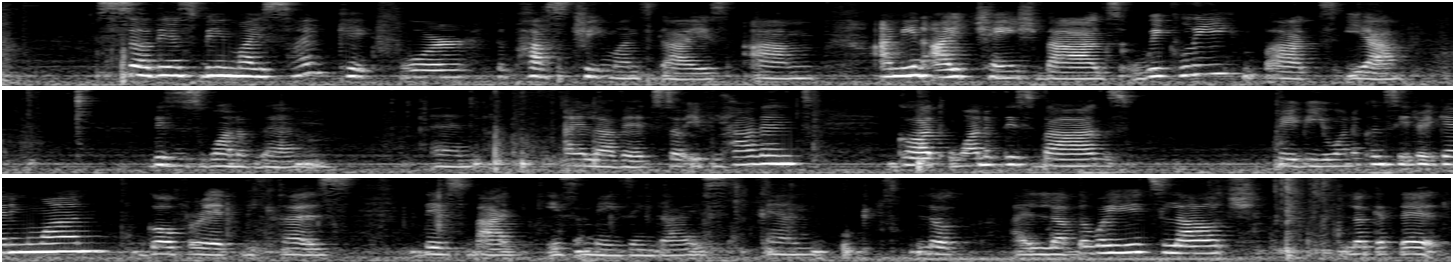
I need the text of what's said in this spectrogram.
so this has been my sidekick for the past three months guys. Um I mean I change bags weekly but yeah this is one of them and I love it. So if you haven't got one of these bags maybe you want to consider getting one go for it because this bag is amazing guys. And look I love the way it's slouched look at it.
